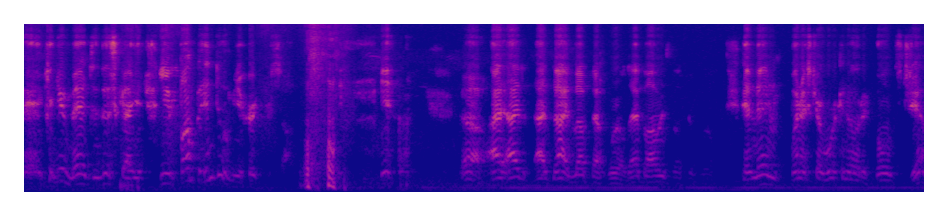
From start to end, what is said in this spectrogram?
man, can you imagine this guy? You bump into him, you hurt yourself. yeah. Oh, I, I, I, I love that world. I've always loved the world. And then when I started working out at Gold's Gym,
